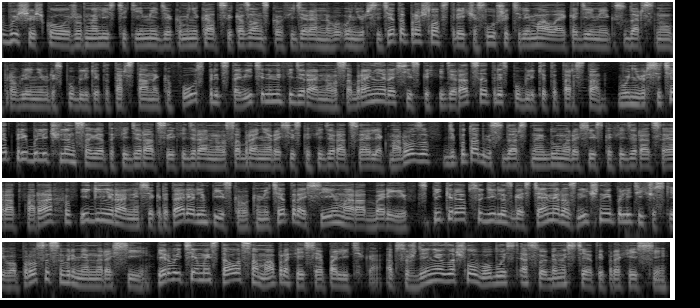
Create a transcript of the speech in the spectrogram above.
Высшей школы журналистики и медиакоммуникации Казанского федерального университета прошла встреча слушателей Малой академии государственного управления в Республике Татарстан и КФУ с представителями Федерального собрания Российской Федерации от Республики Татарстан. В университет прибыли член Совета Федерации Федерального собрания Российской Федерации Олег Морозов, депутат Государственной Думы Российской Федерации Айрат Фарахов и генеральный секретарь Олимпийского комитета России Марат Бариев. Спикеры обсудили с гостями различные политические вопросы современной России. Первой темой стала сама профессия политика. Обсуждение зашло в область особенностей этой профессии.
